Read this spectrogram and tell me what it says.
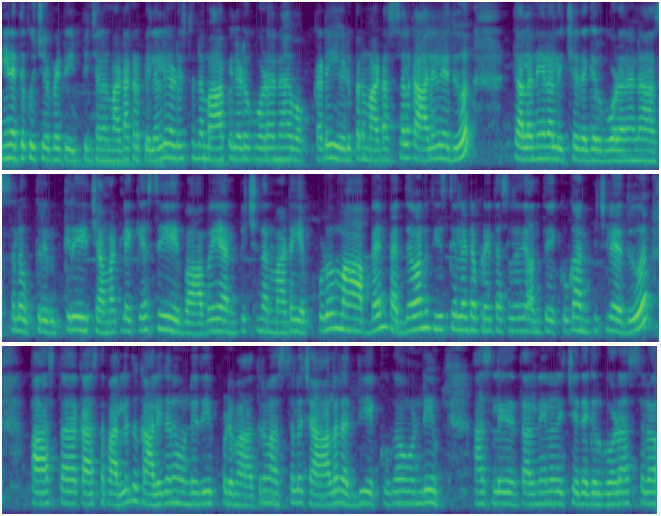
నేనైతే కూర్చోబెట్టి ఇప్పించాను అనమాట అక్కడ పిల్లలు ఏడుస్తుంటే మా పిల్లడు కూడా ఒక్కటే ఏడుపు అనమాట అస్సలు కాలేదు తలనీలాలు ఇచ్చే దగ్గర కూడా నేను అస్సలు ఉక్కిరి ఉక్కిరి చెమట్లు ఎక్కేసి బాబాయ్ అనిపించింది అనమాట ఎప్పుడు మా అబ్బాయిని పెద్దవాడిని తీసుకెళ్ళేటప్పుడైతే అసలు అంత ఎక్కువగా అనిపించలేదు. కాస్త కాస్త పర్లేదు ఖాళీగానే ఉండేది. ఇప్పుడు మాత్రం అస్సలు చాలా రద్దీ ఎక్కువగా ఉండి అసలు తలనీళ్ళు ఇచ్చే దగ్గర కూడా అస్సలు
